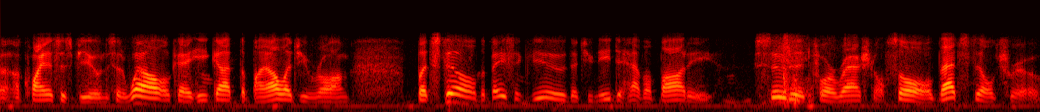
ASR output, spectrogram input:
uh, Aquinas' view and said, well, okay, he got the biology wrong, but still the basic view that you need to have a body suited for a rational soul, that's still true.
